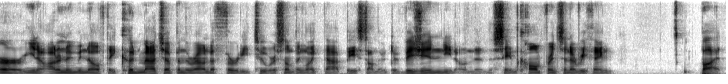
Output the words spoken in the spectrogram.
or, you know, I don't even know if they could match up in the round of 32 or something like that based on their division, you know, in the same conference and everything. But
